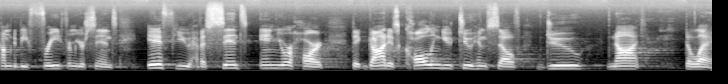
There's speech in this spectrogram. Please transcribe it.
come to be freed from your sins. If you have a sense in your heart that God is calling you to Himself, do not delay.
